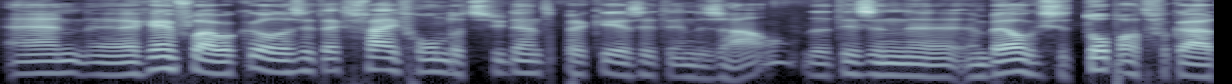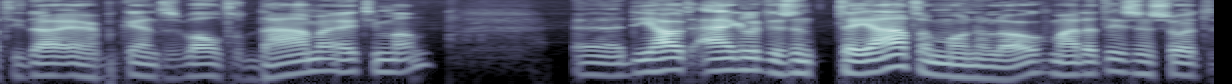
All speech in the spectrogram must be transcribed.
En uh, geen flauwekul, er zitten echt 500 studenten per keer zitten in de zaal. Dat is een, uh, een Belgische topadvocaat die daar erg bekend is. Walter Dame heet die man. Uh, die houdt eigenlijk dus een theatermonoloog, maar dat is een soort...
